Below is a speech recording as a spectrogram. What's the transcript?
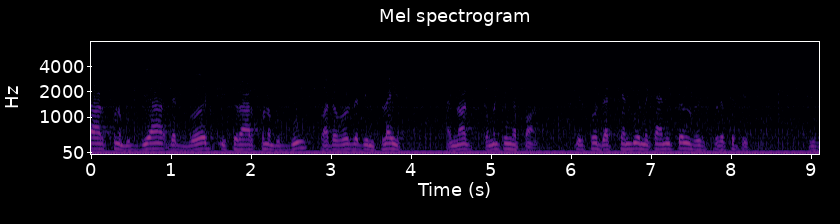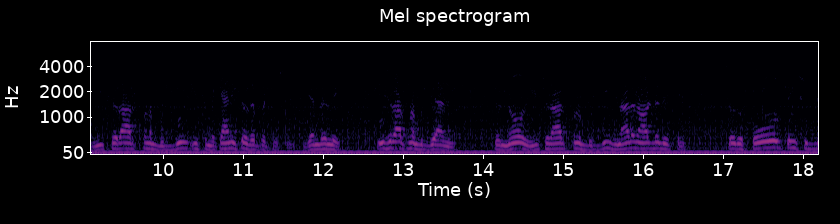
Ishwararpana Buddhya, that word Ishwararpana Buddhi, whatever that implies, I'm not commenting upon. Therefore, that can be a mechanical repetition. This Ishwararpana Buddhi is a mechanical repetition, generally. Ishwararpana Buddhya. So no, Ishwararpana Buddhi is not an ordinary thing. So the whole thing should be.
